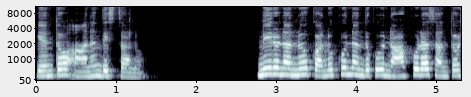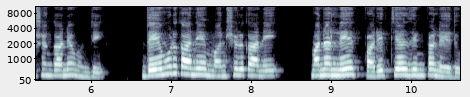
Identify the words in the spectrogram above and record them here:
ఎంతో ఆనందిస్తాను. మీరు నన్ను కనుక్కున్నందుకు నాకు కూడా సంతోషంగానే ఉంది. దేవుడు కానీ మనుషులు కానీ మనల్ని పరిత్యజింపలేదు.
